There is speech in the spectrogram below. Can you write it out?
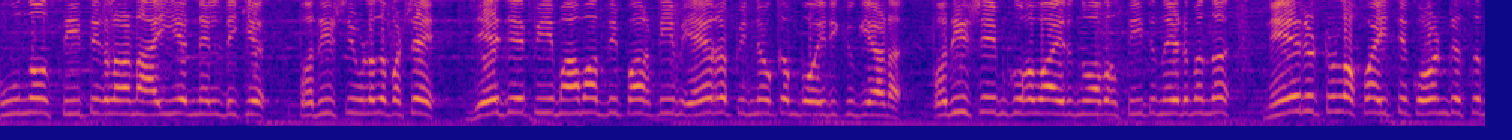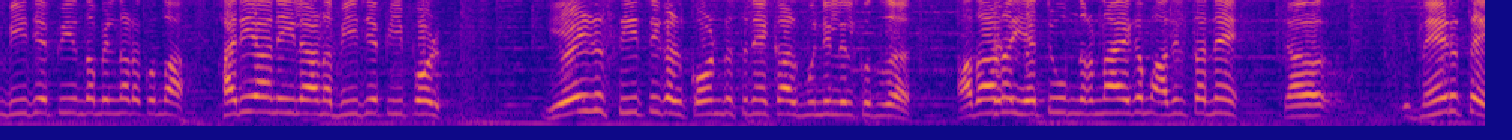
മൂന്നോ സീറ്റുകളാണ് ഐ എൻ എൽ ഡിക്ക് പ്രതീക്ഷയുള്ളത്. പക്ഷേ ജെ ജെ പിയും ആം ആദ്മി പാർട്ടിയും ഏറെ പിന്നോക്കം പോയിരിക്കുകയാണ്. പ്രതീക്ഷയും കുറവായിരുന്നു. അവർ സീറ്റ് നേടുമെന്ന് നേരിട്ടുള്ള ഫൈറ്റ് കോൺഗ്രസും ബി തമ്മിൽ നടക്കുന്ന ഹരിയാനയിലാണ് ബി ഇപ്പോൾ ഏഴ് സീറ്റുകൾ കോൺഗ്രസിനേക്കാൾ മുന്നിൽ നിൽക്കുന്നത്. അതാണ് ഏറ്റവും നിർണായകം. അതിൽ തന്നെ നേരത്തെ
